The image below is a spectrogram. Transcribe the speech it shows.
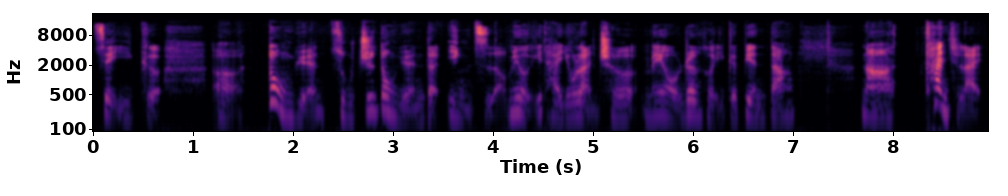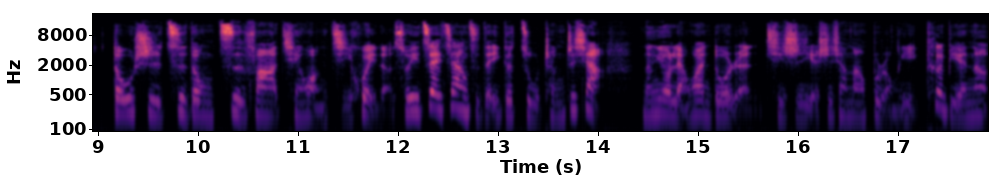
这一个呃动员组织动员的影子哦，没有一台游览车，没有任何一个便当。那看起来都是自动自发前往集会的，所以在这样子的一个组成之下，能有两万多人，其实也是相当不容易。特别呢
